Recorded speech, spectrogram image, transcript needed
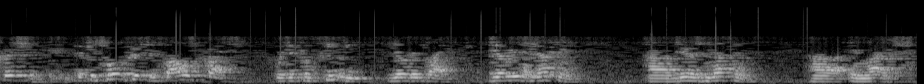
Christian. The controlled Christian follows Christ with a completely yielded life. There is nothing, uh, there is nothing uh, in life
